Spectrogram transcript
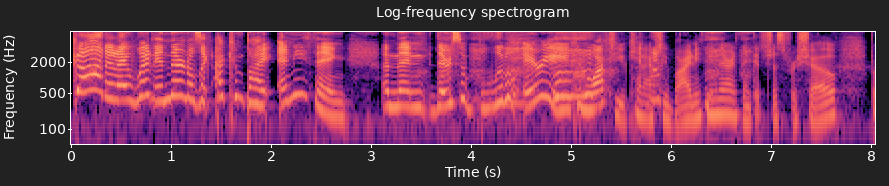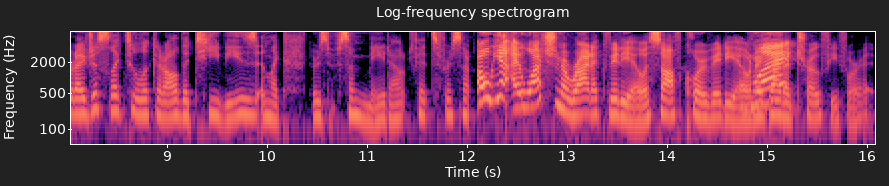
god! And I went in there and I was like, I can buy anything. And then there's a little area you can walk to. You can't actually buy anything there. I think it's just for show. But I just like to look at all the TVs and like there's some maid outfits for some. Oh yeah, I watched an erotic video, a softcore video, and I got a What? Trophy for it.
